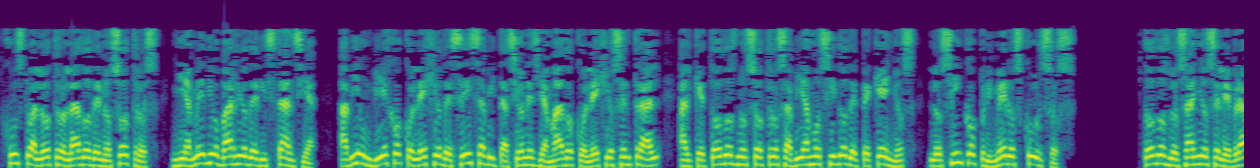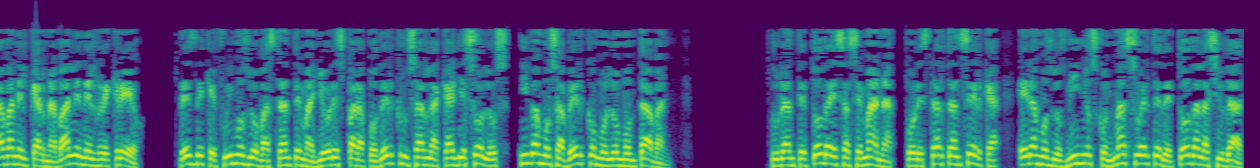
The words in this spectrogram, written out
Justo al otro lado de nosotros, ni a medio barrio de distancia, había un viejo colegio de seis habitaciones llamado Colegio Central, al que todos nosotros habíamos ido de pequeños, los cinco primeros cursos. Todos los años celebraban el carnaval en el recreo. Desde que fuimos lo bastante mayores para poder cruzar la calle solos, íbamos a ver cómo lo montaban. Durante toda esa semana, por estar tan cerca, éramos los niños con más suerte de toda la ciudad.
